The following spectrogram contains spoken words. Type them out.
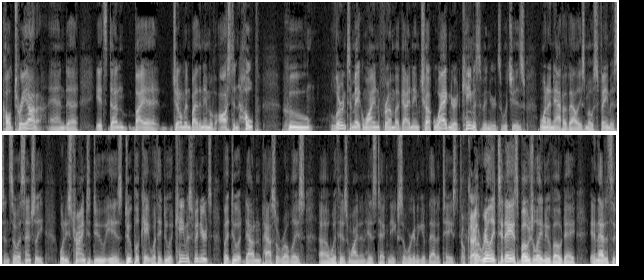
called Treana, and uh, it's done by a gentleman by the name of Austin Hope, who learned to make wine from a guy named Chuck Wagner at Caymus Vineyards, which is one of Napa Valley's most famous. And so essentially, what he's trying to do is duplicate what they do at Caymus Vineyards, but do it down in Paso Robles uh, with his wine and his techniques. So we're going to give that a taste. Okay. But really, today is Beaujolais Nouveau Day, and that is the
